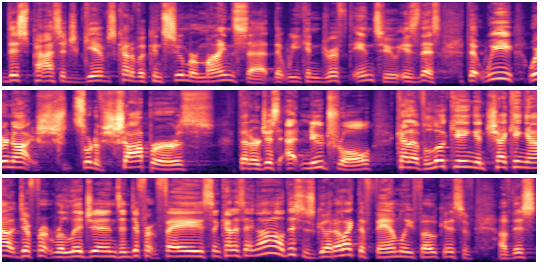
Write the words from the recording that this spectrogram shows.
this passage gives kind of a consumer mindset that we can drift into is this that we we're not sh- sort of shoppers that are just at neutral, kind of looking and checking out different religions and different faiths and kind of saying, oh, this is good. I like the family focus of, of this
